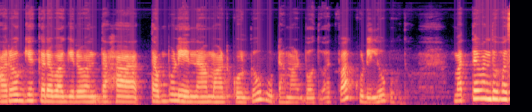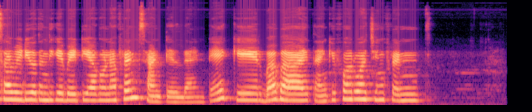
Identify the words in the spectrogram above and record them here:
ಆರೋಗ್ಯಕರವಾಗಿರುವಂತಹ ತಂಬುಳಿಯನ್ನು ಮಾಡಿಕೊಂಡು ಊಟ ಮಾಡ್ಬೋದು ಅಥವಾ ಕುಡಿಲೂಬಹುದು. ಮತ್ತೆ ಒಂದು ಹೊಸ ವಿಡಿಯೋದೊಂದಿಗೆ ಭೇಟಿಯಾಗೋಣ friends until then take care bye thank you for watching friends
